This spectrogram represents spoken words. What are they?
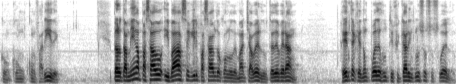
con, con, con Faride. Pero también ha pasado y va a seguir pasando con lo de Marcha Verde. Ustedes verán, gente que no puede justificar incluso su sueldo,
